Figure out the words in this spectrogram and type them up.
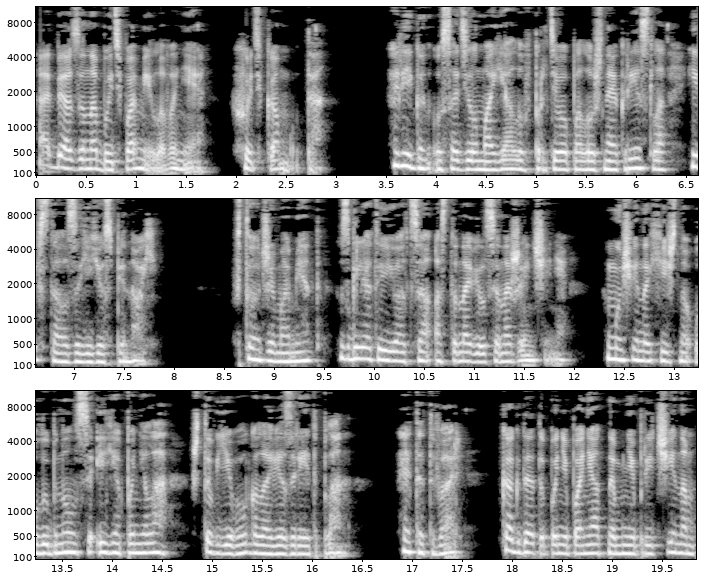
обязано быть помилование, хоть кому-то». Риган усадил Маялу в противоположное кресло и встал за ее спиной. В тот же момент взгляд ее отца остановился на женщине. Мужчина хищно улыбнулся, и я поняла, что в его голове зреет план. Эта тварь когда-то по непонятным мне причинам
